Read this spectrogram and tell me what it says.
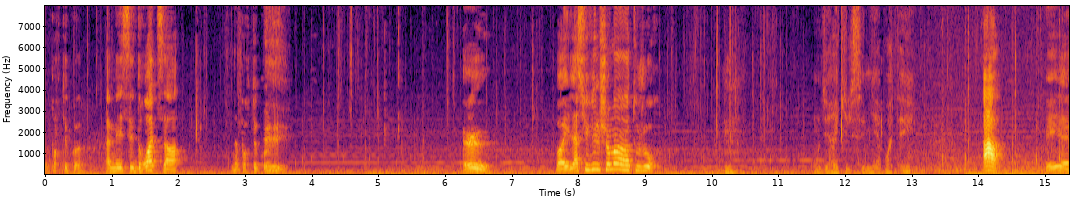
N'importe quoi. Ah, mais c'est droite, ça. N'importe quoi. Euh. Bon, il a suivi le chemin, hein, toujours. On dirait qu'il s'est mis à boiter. Ah Et euh,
